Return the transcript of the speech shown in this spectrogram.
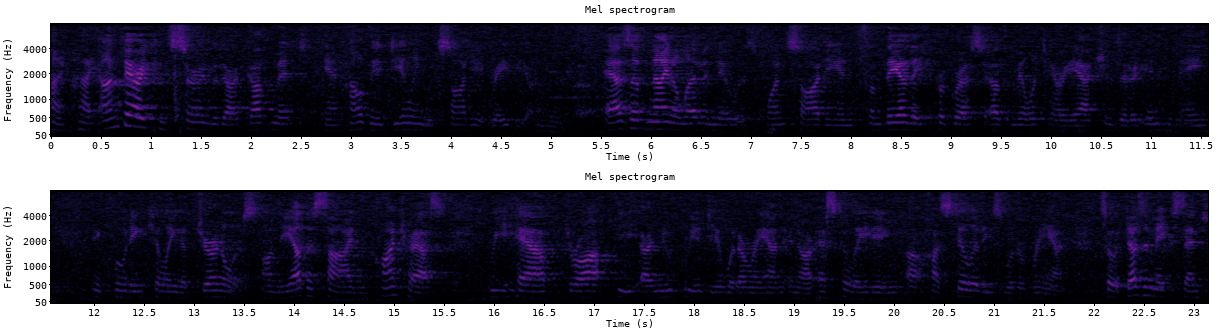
Hi, hi. I'm very concerned with our government and how they're dealing with Saudi Arabia. As of 9/11, there was one Saudi, and from there they've progressed to other military actions that are inhumane, including killing of journalists. On the other side, in contrast, we have dropped the uh, nuclear deal with Iran and are escalating uh, hostilities with Iran. So it doesn't make sense,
